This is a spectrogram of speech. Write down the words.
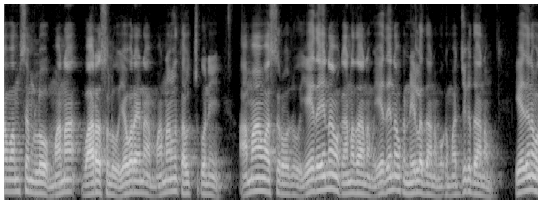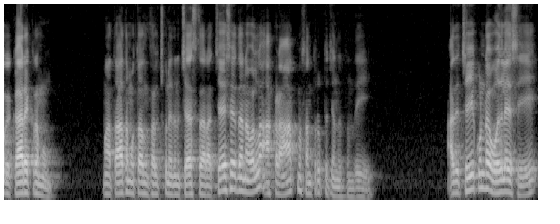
వంశంలో మన వారసులు ఎవరైనా మనల్ని తలుచుకొని అమావాస్య రోజు ఏదైనా ఒక అన్నదానం ఏదైనా ఒక నీళ్ళ దానం ఒక మజ్జిగ దానం ఏదైనా ఒక కార్యక్రమం మా తాత ముత్తాలను తలుచుకుని ఏదైనా చేస్తారా? చేసేదాని వల్ల అక్కడ ఆత్మ సంతృప్తి చెందుతుంది. అది చేయకుండా వదిలేసి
